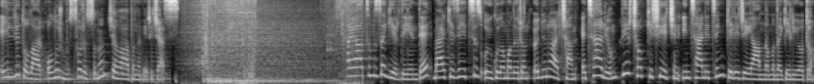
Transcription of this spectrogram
50 dolar olur mu sorusunun cevabını vereceğiz. Hayatımıza girdiğinde merkeziyetsiz uygulamaların önünü açan Ethereum birçok kişi için internetin geleceği anlamına geliyordu.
